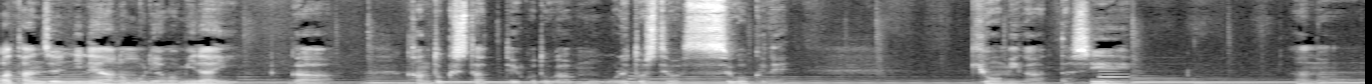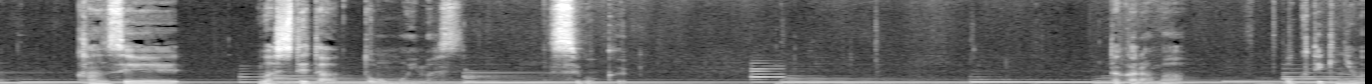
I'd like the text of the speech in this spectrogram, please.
まあ単純にねあの森山未来が監督したっていうことがもう俺としてはすごくね興味があったしあの完成はしてたと思います。すごく。だからまあ僕的には、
